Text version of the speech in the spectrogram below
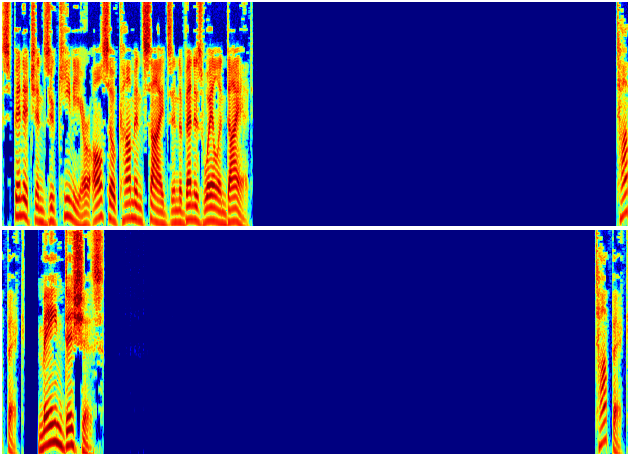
spinach and zucchini are also common sides in the Venezuelan diet. Main dishes. Topic:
